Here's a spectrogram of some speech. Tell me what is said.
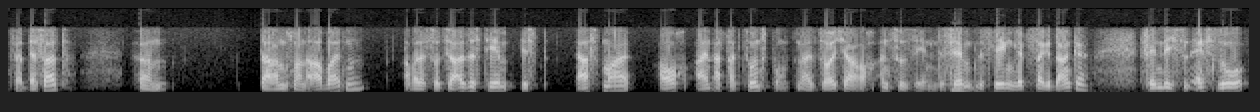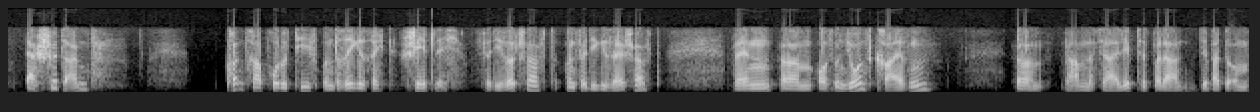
verbessert. Ähm, daran muss man arbeiten. Aber das Sozialsystem ist erstmal auch ein Attraktionspunkt und als solcher auch anzusehen. Deswegen, deswegen letzter Gedanke, finde ich es so erschütternd, kontraproduktiv und regelrecht schädlich für die Wirtschaft und für die Gesellschaft, wenn ähm, aus Unionskreisen, ähm, wir haben das ja erlebt jetzt bei der Debatte um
